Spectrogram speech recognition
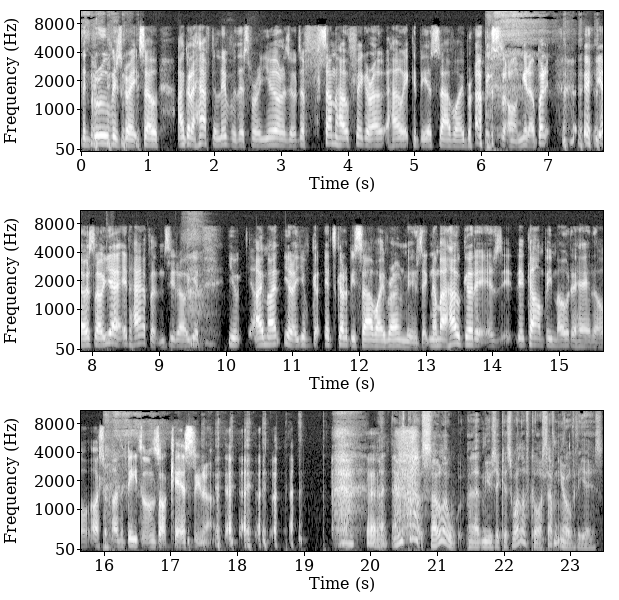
the groove is great. So I'm going to have to live with this for a year or so to f- somehow figure out how it could be a Savoy Brown song, you know. But you know, so yeah, it happens. You know, you you I might you know you've got it's got to be Savoy Brown music, no matter how good it is. It, it can't be Motorhead or, or, or the Beatles or Kiss, you know. And you've put out solo uh, music as well, of course, haven't you, over the years?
